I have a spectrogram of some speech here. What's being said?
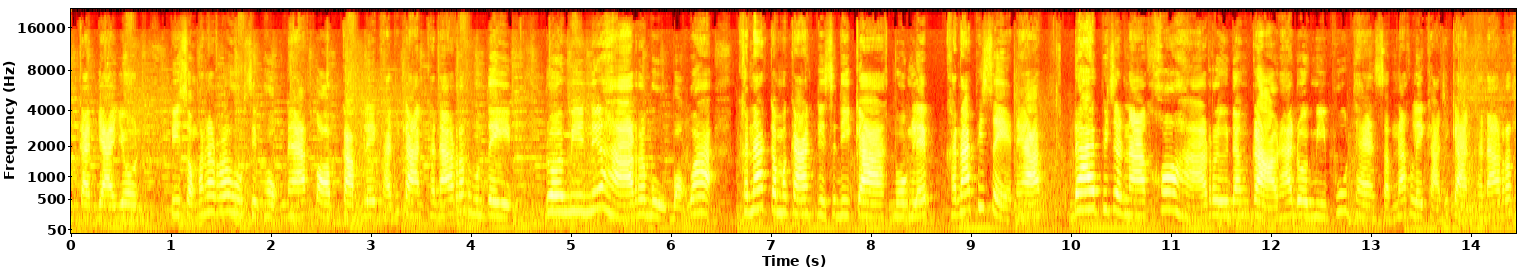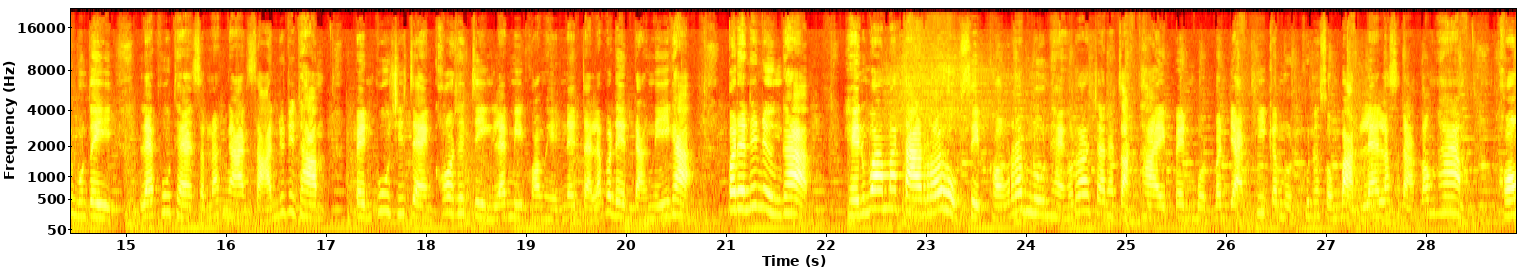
1 กันยายน ปี 2566 นะตอบกับเลขาธิการคณะรัฐมนตรี โดยมีเนื้อหาระบุบอกว่า คณะกรรมการกฤษฎีกาวงเล็บ คณะพิเศษนะคะได้พิจารณาข้อหารือดังกล่าวนะโดยมีผู้แทนสำนักเลขาธิการคณะรัฐมนตรี และผู้แทนสำนักงานศาลยุติธรรม เป็นผู้ชี้แจงข้อเท็จจริง และมีความเห็นในแต่ละประเด็นดังนี้ค่ะ ประเด็นที่หนึ่งค่ะ เห็นว่ามาตรา 160 ของรัฐมนูญแห่งราชอาณาจักรไทย เป็นบทบัญญัติที่กำหนดคุณสมบัติและลักษณะต้องห้าม ของ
